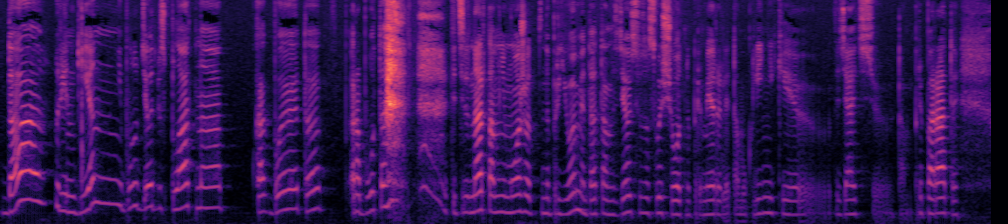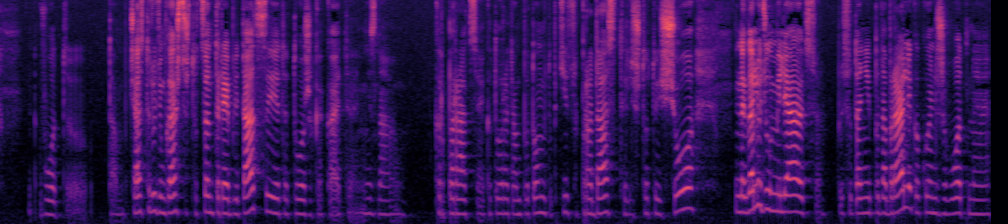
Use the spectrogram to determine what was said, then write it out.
да, рентген не будут делать бесплатно, как бы это работа. Ветеринар там не может на приеме, да, там сделать все за свой счет, например, или там у клиники взять там препараты. Вот, там часто людям кажется, что центр реабилитации это тоже какая-то, не знаю, корпорация, которая там потом эту птицу продаст или что-то еще. Иногда люди умиляются. То есть вот они подобрали какое-нибудь животное,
